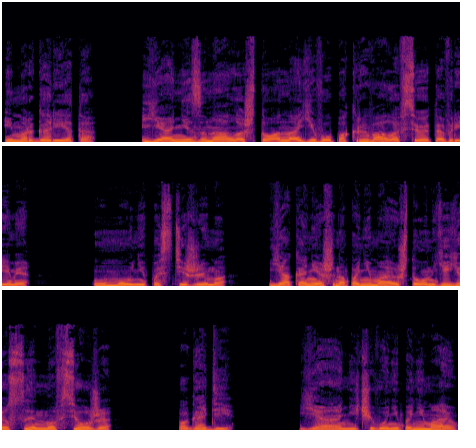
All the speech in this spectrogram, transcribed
И Маргарета. Я не знала, что она его покрывала все это время. Уму непостижимо. Я, конечно, понимаю, что он ее сын, но все же... Погоди. Я ничего не понимаю.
